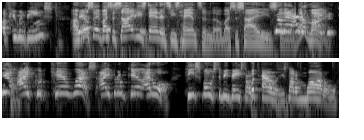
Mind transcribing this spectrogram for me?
of human beings. I they're- will say, by society standards, he's handsome, though. By society's No, they- standards, not I, I, mine. could care, I could care less. I don't care at all. He's supposed to be based on But- talent. He's not a model,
